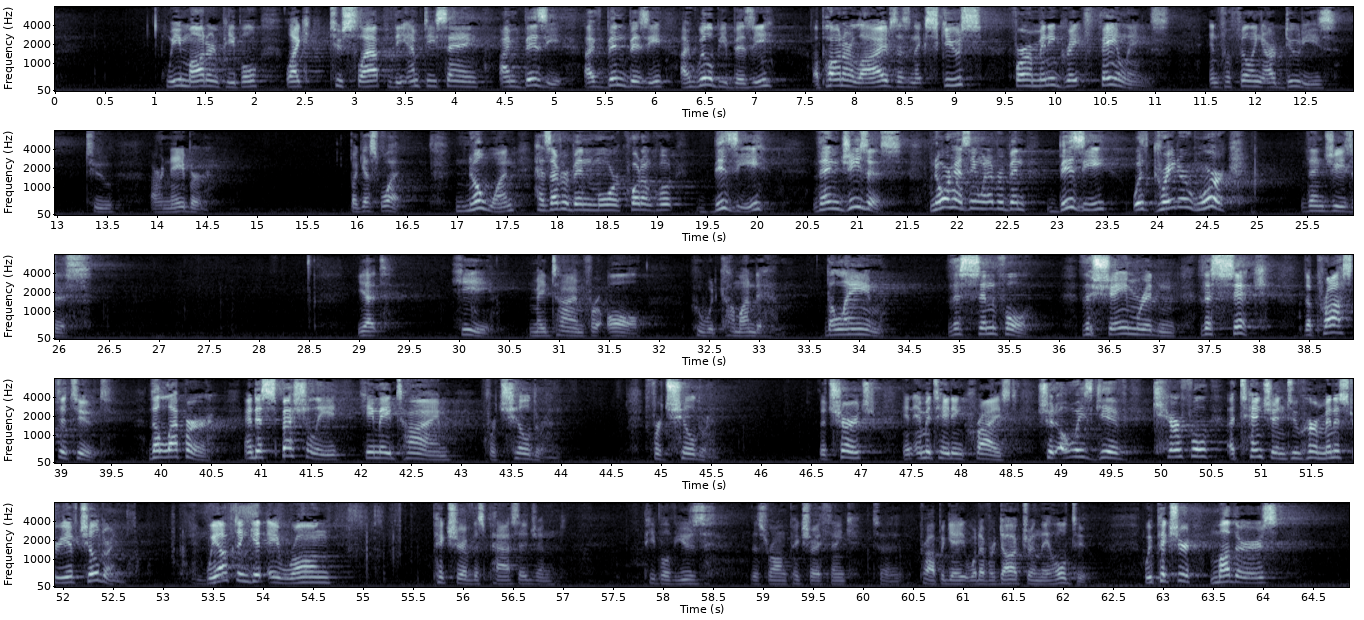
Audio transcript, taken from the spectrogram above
We modern people like to slap the empty saying, I'm busy, I've been busy, I will be busy, upon our lives as an excuse for our many great failings in fulfilling our duties to our neighbor. But guess what? No one has ever been more, quote unquote, busy than Jesus, nor has anyone ever been busy with greater work than Jesus. Yet, he made time for all who would come unto him the lame, the sinful, the shame ridden, the sick, the prostitute, the leper, and especially he made time for children. For children. The church, in imitating Christ, should always give careful attention to her ministry of children. We often get a wrong picture of this passage, and people have used this wrong picture, I think, to propagate whatever doctrine they hold to. We picture mothers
